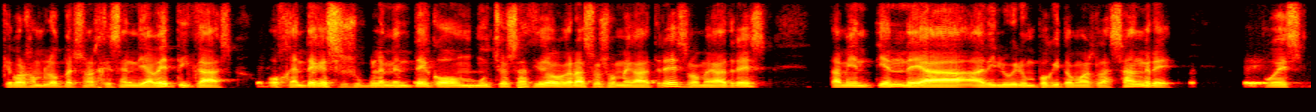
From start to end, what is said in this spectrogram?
que, por ejemplo, personas que sean diabéticas o gente que se suplemente con muchos ácidos grasos omega 3, el omega 3 también tiende a, diluir un poquito más la sangre. Pues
